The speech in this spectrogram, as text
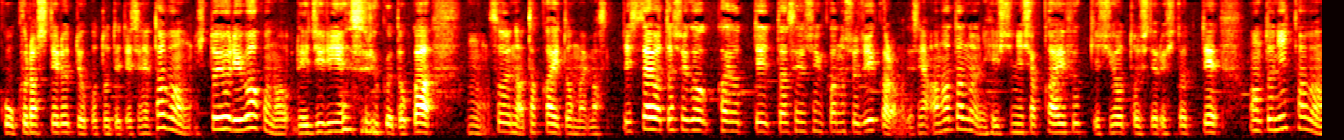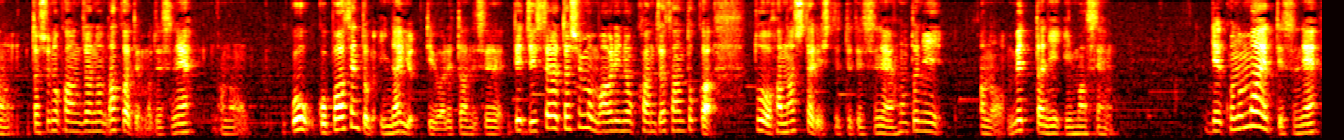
こう暮らしてるっていうことでですね多分人よりはこのレジリエンス力とか、うん、そういうのは高いと思います。実際私が通っていた精神科の主治医からもですねあなたのように必死に社会復帰しようとしてる人って本当に多分私の患者の中でもですねあの 5%, もいないよって言われたんですね。で実際私も周りの患者さんとかと話したりしててですね本当にあのめったにいません。でこの前ですね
